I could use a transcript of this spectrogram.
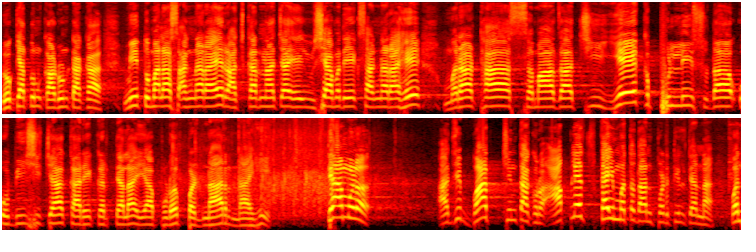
डोक्यातून काढून टाका. मी तुम्हाला सांगणार आहे राजकारणाच्या विषयामध्ये एक सांगणार आहे मराठा समाजाची एक फुल्ली सुद्धा ओबीसीच्या कार्यकर्त्याला यापुढं पडणार नाही. त्यामुळं अजिबात चिंता करू. आपलेच काही मतदान पडतील त्यांना. पण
